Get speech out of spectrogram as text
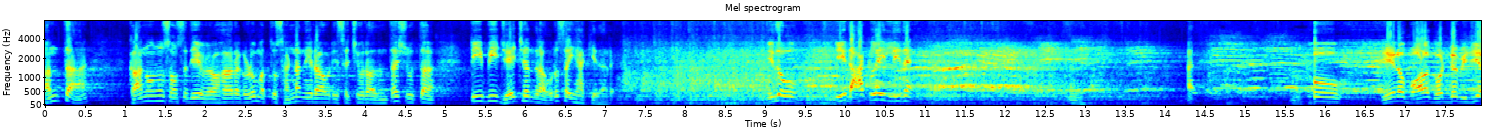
ಅಂತ ಕಾನೂನು ಸಂಸದೀಯ ವ್ಯವಹಾರಗಳು ಮತ್ತು ಸಣ್ಣ ನೀರಾವರಿ ಸಚಿವರಾದಂಥ ಶ್ರೀಯುತ ಟಿ ಬಿ ಜಯಚಂದ್ರ ಅವರು ಸಹಿ ಹಾಕಿದ್ದಾರೆ. ಇದು ಈ ದಾಖಲೆ ಇಲ್ಲಿದೆ. ಏನೋ ಬಹಳ ದೊಡ್ಡ ವಿಜಯ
